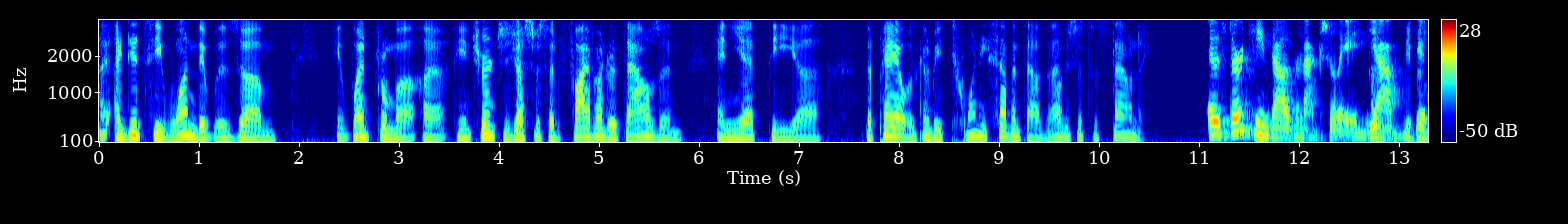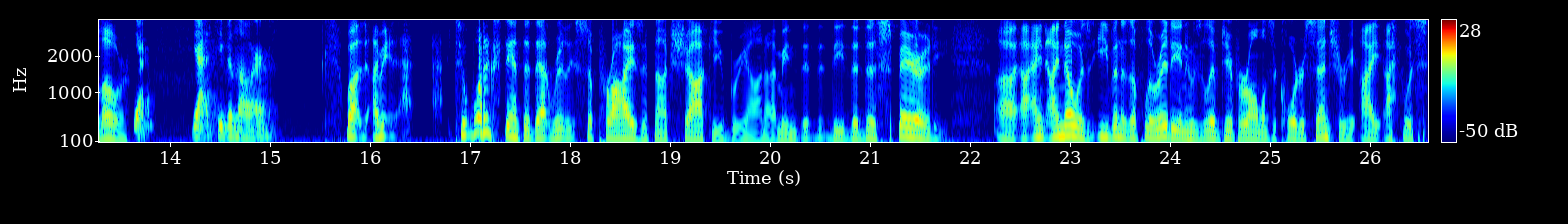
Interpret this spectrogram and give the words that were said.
I, I did see one that was, um, it went from a, a, the insurance adjuster said 500,000, and yet the, uh, the payout was going to be twenty seven thousand. That was just astounding. It was thirteen thousand actually. Oh, yeah, even it, lower. Yeah, yes, even lower. Well, I mean, to what extent did that really surprise, if not shock you, Brianna? I mean, the the, the disparity. Uh, I, I, know as even as a Floridian who's lived here for almost a quarter century, I, I was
